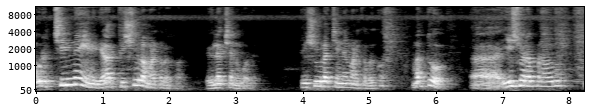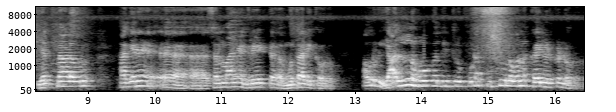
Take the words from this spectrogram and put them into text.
ಅವರು ಚಿಹ್ನೆ ಏನಿದೆಯಲ್ಲ ತ್ರಿಶೂಲ ಮಾಡ್ಕೋಬೇಕು ಇಲೆಕ್ಷನ್ಗೆ ಹೋದರೆ ತ್ರಿಶೂಲ ಚಿಹ್ನೆ ಮಾಡ್ಕೋಬೇಕು. ಮತ್ತು ಈಶ್ವರಪ್ಪನವರು, ಯತ್ನಾಳ್ ಅವರು ಹಾಗೆಯೇ ಸನ್ಮಾನ್ಯ ಗ್ರೇಟ್, ಮುತಾಲಿಕ್ ಅವರು ಅವರು ಎಲ್ಲಿ ಹೋಗದಿದ್ದರೂ ಕೂಡ ತ್ರಿಶೂಲವನ್ನು ಕೈಲಿ ಹಿಡ್ಕೊಂಡು ಹೋಗೋರು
